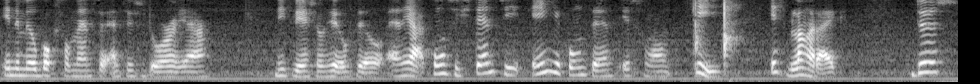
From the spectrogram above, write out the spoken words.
in de mailbox van mensen en tussendoor, ja, niet weer zo heel veel. En ja, consistentie in je content is gewoon key, is belangrijk. Dus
